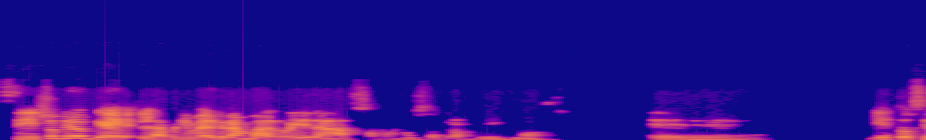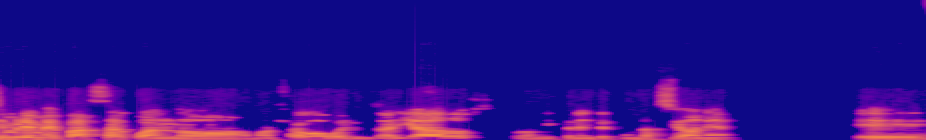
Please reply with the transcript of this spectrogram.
sí, yo creo que la primer gran barrera somos nosotros mismos. Eh, y esto siempre me pasa cuando, yo hago voluntariados con diferentes fundaciones eh,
